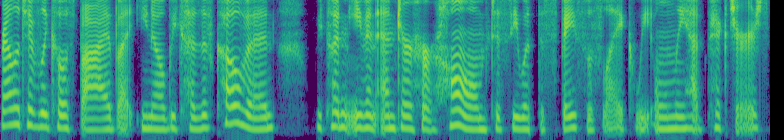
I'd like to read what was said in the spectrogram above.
relatively close by, but you know, because of COVID, we couldn't even enter her home to see what the space was like. We only had pictures.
